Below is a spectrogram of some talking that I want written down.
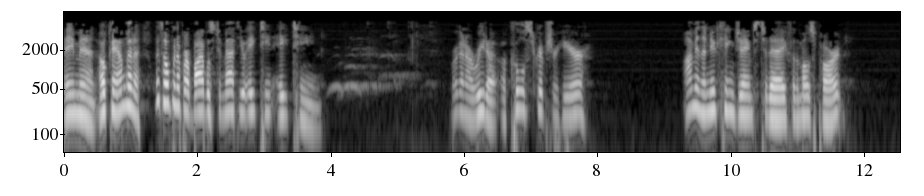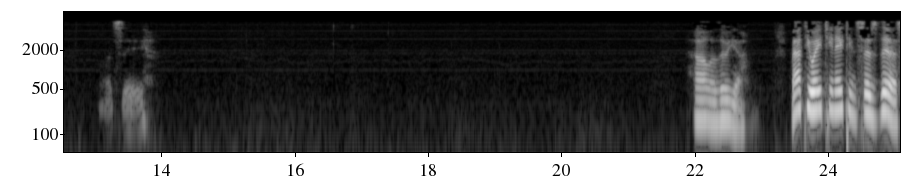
Amen. Okay, I'm gonna, let's open up our Bibles to Matthew 18, 18. We're gonna read a, a cool scripture here. I'm in the New King James today for the most part. Let's see. Hallelujah. Matthew 18:18 says this.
